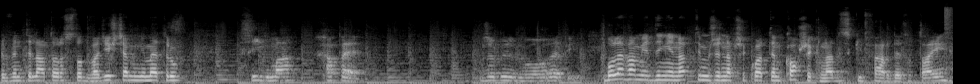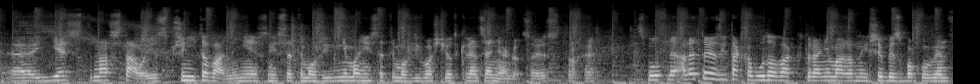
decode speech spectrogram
wentylator 120 mm Sigma HP. Żeby było lepiej. Bolewam jedynie nad tym, że na przykład ten koszyk na dyski twarde tutaj e, jest na stałe, jest przynitowany, nie, jest niestety nie ma niestety możliwości odkręcenia go, co jest trochę smutne, ale to jest i tak obudowa, która nie ma żadnej szyby z boku, więc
